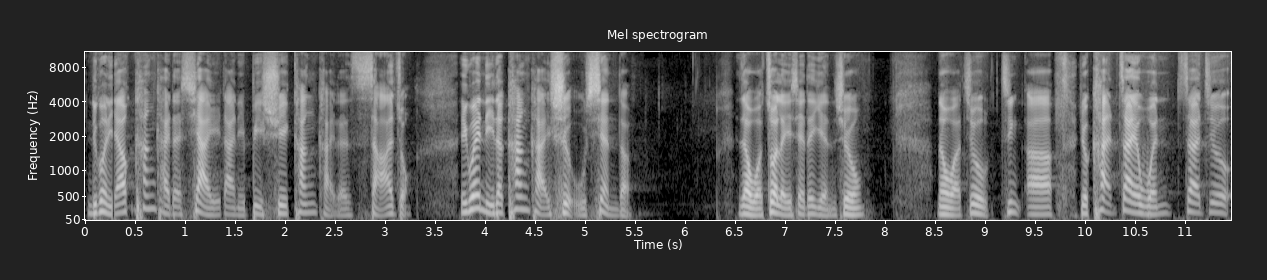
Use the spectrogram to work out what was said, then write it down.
如果你要慷慨的下一代，你必须慷慨的撒种，因为你的慷慨是无限的。那我做了一些的研究，那我就进啊，有看在文在就。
